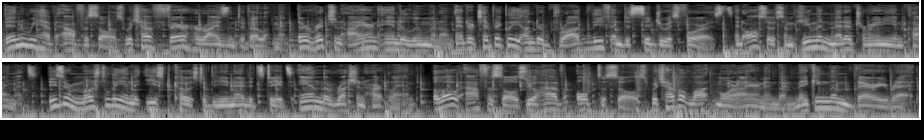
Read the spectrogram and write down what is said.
Then we have alfisols, which have fair horizon development. They're rich in iron and aluminum, and are typically under broadleaf and deciduous forests, and also some humid Mediterranean climates. These are mostly in the east coast of the United States and the Russian heartland. Below alfisols, you'll have ultisols, which have a lot more iron in them, making them very red.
